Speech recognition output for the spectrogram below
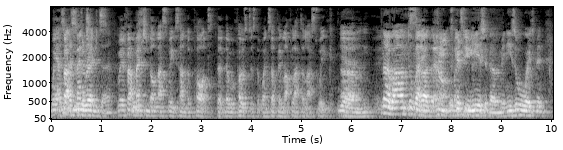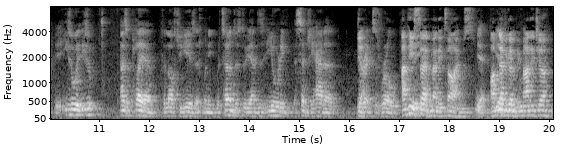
we in as, fact as mentioned, director. we in fact which- mentioned on last week's Hand of Pod that there were posters that went up in La Plata last week. Yeah. Um, No, but I'm talking about like, a, few, a good few years ago. I mean, he's always been. He's always he's as a player for the last few years. When he returned to Estudiantes, he already essentially had a Yeah. director's role. And he said many times, Yeah, I'm yeah. never going to be manager.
